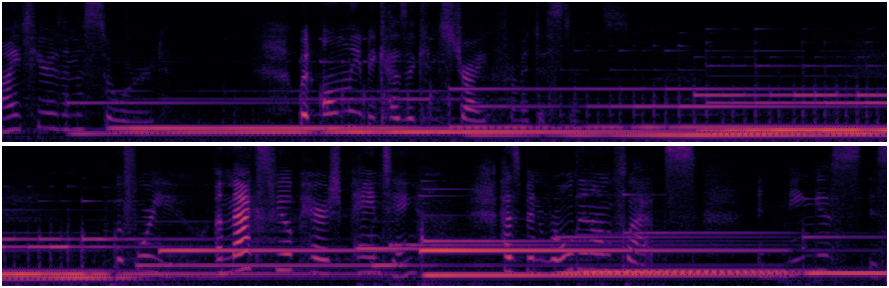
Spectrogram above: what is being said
Mightier than a sword, but only because it can strike from a distance. Before you, a Maxfield Parrish painting has been rolled in on flats, and Mingus is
